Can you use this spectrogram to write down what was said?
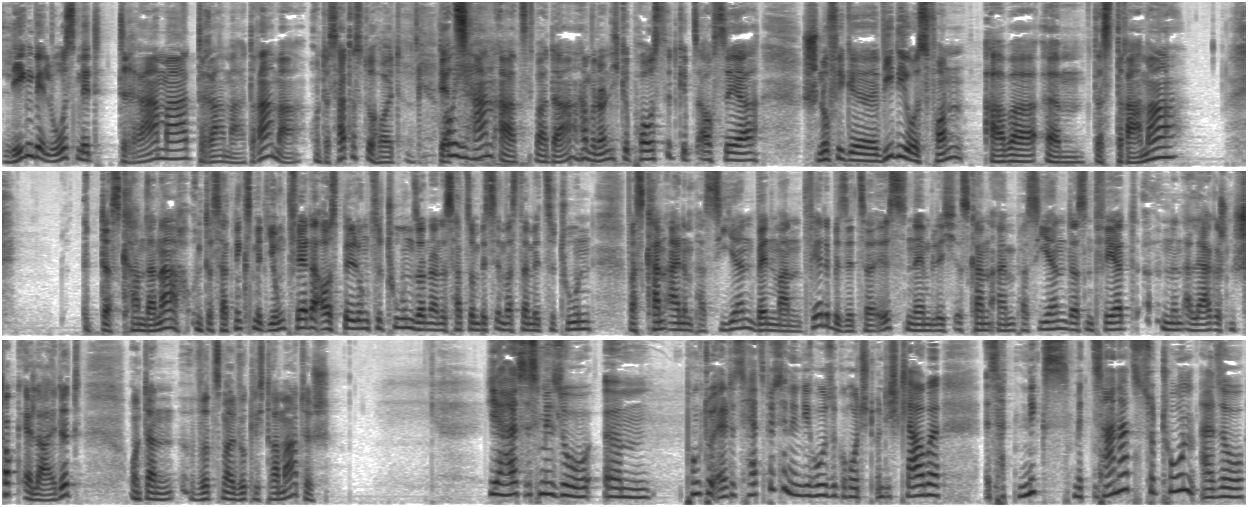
legen wir los mit Drama, Drama, Drama. Und das hattest du heute. Der Oh ja. Zahnarzt war da, haben wir noch nicht gepostet, gibt's auch sehr schnuffige Videos von, aber ähm, das Drama, das kam danach. Und das hat nichts mit Jungpferdeausbildung zu tun, sondern es hat so ein bisschen was damit zu tun, was kann einem passieren, wenn man Pferdebesitzer ist. Nämlich es kann einem passieren, dass ein Pferd einen allergischen Schock erleidet und dann wird's mal wirklich dramatisch. Ja, es ist mir so ähm, punktuell das Herz bisschen in die Hose gerutscht und ich glaube, es hat nichts mit Zahnarzt zu tun. Also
